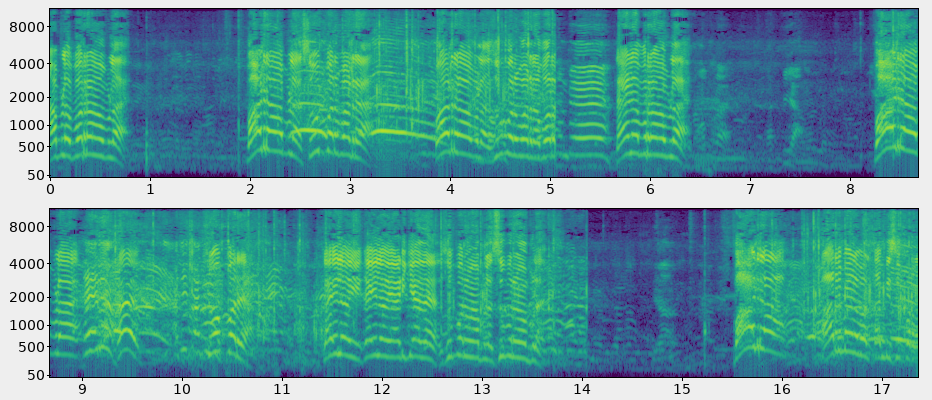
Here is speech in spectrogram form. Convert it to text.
மாப்ள போறா மாப்ள பாடுறா மாப்ள சூப்பர் பாடுற பாடுறா மாப்ள சூப்பர் பாடுற போற. லைனா போறா மாப்ள பாடுறா மாப்ள ஏய், சூப்பர். கையில கையில அடிக்காத. சூப்பர் மாப்ள சூப்பர் மாப்ள பாடுறா அருமையான தம்பி சூப்பர்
